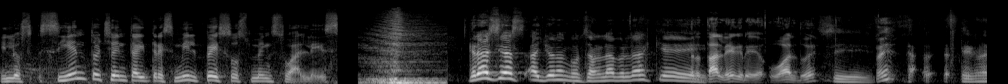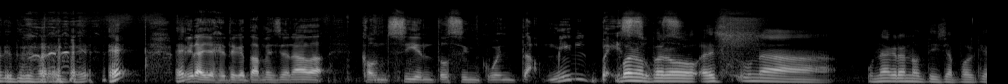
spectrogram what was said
y los 183 mil pesos mensuales. Gracias a Jonan González, la verdad es que... Pero está alegre, Waldo, ¿eh? Sí, ¿Eh? tiene una actitud diferente. ¿eh? ¿Eh? Mira, hay gente que está mencionada con 150 mil pesos. Bueno, pero es una una gran noticia porque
